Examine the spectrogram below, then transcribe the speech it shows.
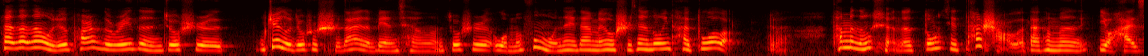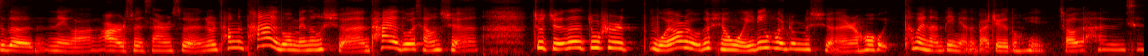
但那那我觉得 part of the reason 就是这个就是时代的变迁了，就是我们父母那一代没有实现的东西太多了，对，他们能选的东西太少了，但他们有孩子的那个二十岁、三十岁，就是他们太多没能选，太多想选，就觉得就是我要是有的选，我一定会这么选，然后会特别难避免的把这个东西交给孩子一些。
